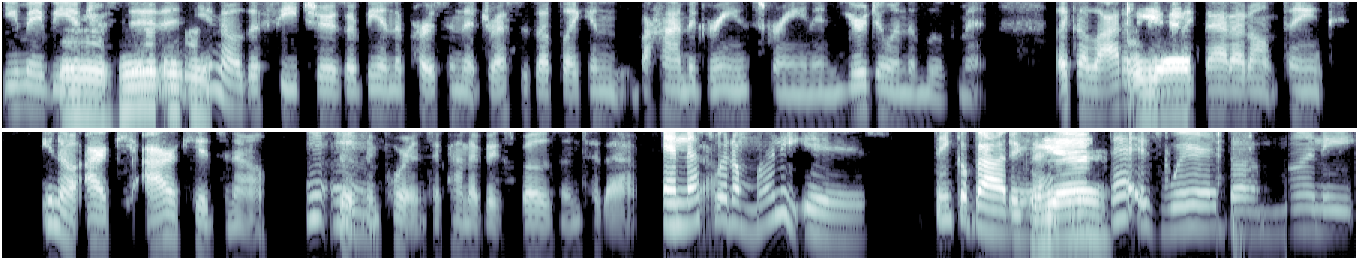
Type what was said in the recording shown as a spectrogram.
You may be interested in, Mhm. you know, the features or being the person that dresses up like in behind the green screen and you're doing the movement. Like a lot of things Yeah. like that, I don't think, you know, our our kids know. So it's important to kind of expose them to that. And that's So where the money is. Think about it. exactly. Yeah. That is where the money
